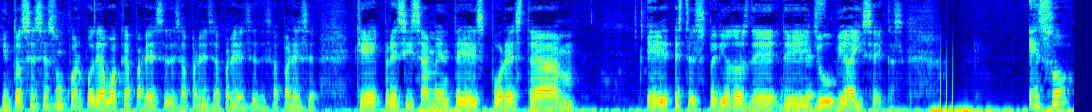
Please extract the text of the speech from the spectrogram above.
Y entonces es un cuerpo de agua que aparece, desaparece, aparece, desaparece, que precisamente es por esta, eh, estos periodos de, de lluvia y secas. Eso,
